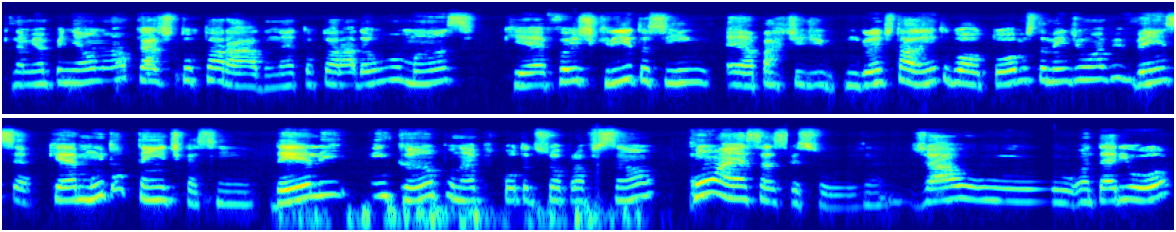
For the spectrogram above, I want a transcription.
que na minha opinião não é o caso de Torturado, né? Torturado é um romance que é, foi escrito assim é, a partir de um grande talento do autor, mas também de uma vivência que é muito autêntica assim dele em campo, né, por conta de sua profissão com essas pessoas. Né? Já o anterior,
